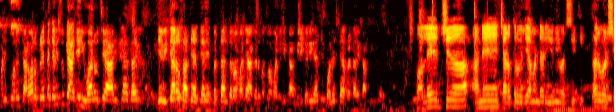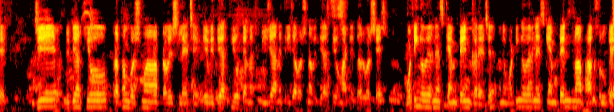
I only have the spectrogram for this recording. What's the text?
મળીશું અને જાણવાનો પ્રયત્ન કરીશું કે આ જે યુવાનો છે, આ રીતના સાહેબ જે વિચારો સાથે અત્યારે મતદાન કરવા માટે આગળ વધવા માટેની કામગીરી કરી રહ્યા છે કોલેજ કયા પ્રકારે કામગીરી કોલેજ અને ચારુતર વિદ્યામંડળ યુનિવર્સિટી દર વર્ષે જે વિદ્યાર્થીઓ પ્રથમ વર્ષમાં પ્રવેશ લે છે, એ વિદ્યાર્થીઓ તેમજ બીજા અને ત્રીજા વર્ષના વિદ્યાર્થીઓ માટે દર વર્ષે વોટિંગ અવેરનેસ કેમ્પેઇન કરે છે અને વોટિંગ અવેરનેસ ભાગ સ્વરૂપે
